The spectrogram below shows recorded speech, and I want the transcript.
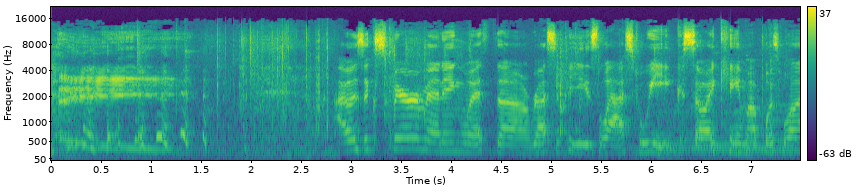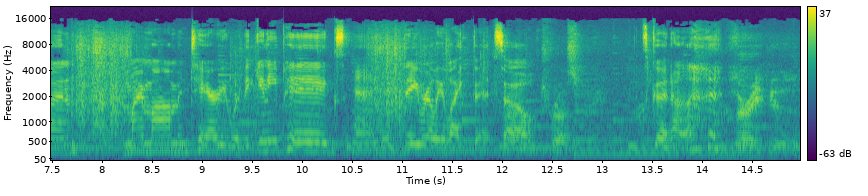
Hey. I was experimenting with uh, recipes last week, so I came up with one. My mom and Terry were the guinea pigs, and they really liked it, so Trust me. it's good, huh? Very good.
